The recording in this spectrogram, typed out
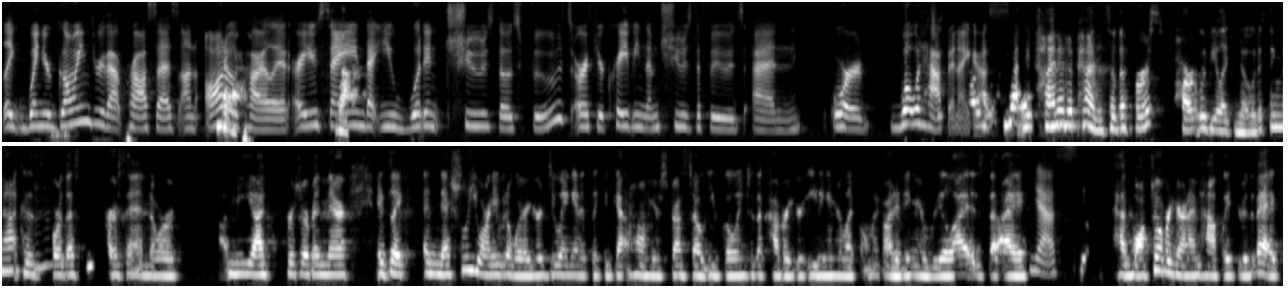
like, when you're going through that process on autopilot, yeah. are you saying yeah. that you wouldn't choose those foods, or if you're craving them, choose the foods and, or what would happen, I guess? Yeah, it kind of depends. So the first part would be like noticing that because mm-hmm. for this person or me, I've for sure been there. It's like initially you aren't even aware you're doing it. It's like you get home, you're stressed out, you go into the cupboard, you're eating, and you're like, oh my God, I didn't even realize that I yes had walked over here and I'm halfway through the bag.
